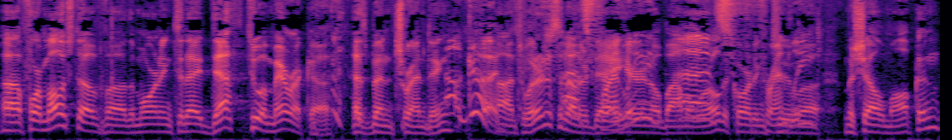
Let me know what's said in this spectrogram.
uh, for most of uh, the morning today, "Death to America" has been trending. Oh, good. on Twitter. Just another That's day friendly. here in Obama world, according friendly. to uh, Michelle Malkin.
